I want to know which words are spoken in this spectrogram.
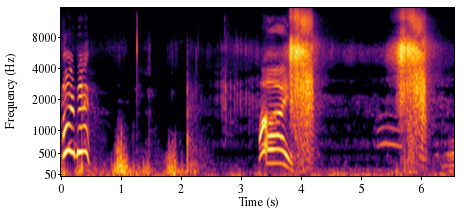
เฮ้ยแม่เฮ้ยโอ้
